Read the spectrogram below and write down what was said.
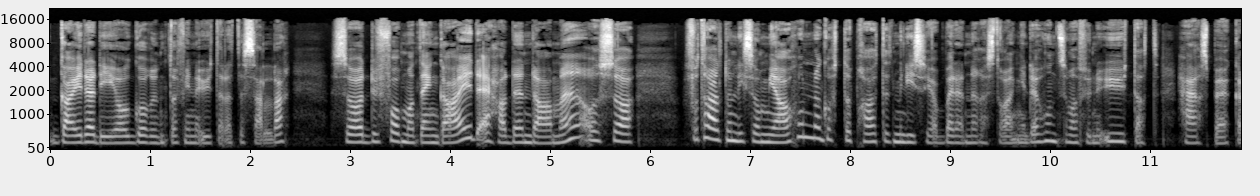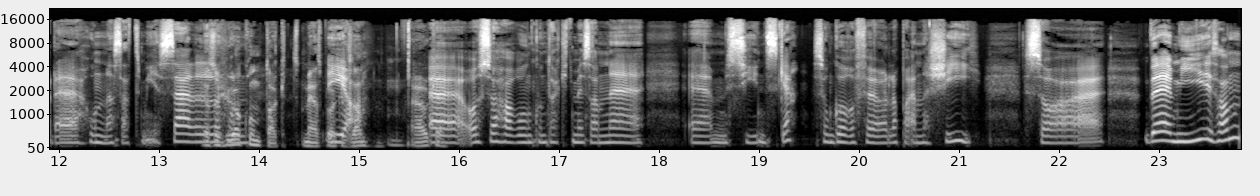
guider de og går rundt og finner ut av dette selv, da. Så du får på en måte en guide. Jeg hadde en dame, og så fortalte hun liksom ja, hun har gått og pratet med de som jobber i denne restauranten. Det er hun som har funnet ut at her spøker det. Hun har sett mye selv. Altså, hun har kontakt med spøkelsene? Ja. ok. Eh, og så har hun kontakt med sånne em, synske som går og føler på energi. Så eh, det er mye sånn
